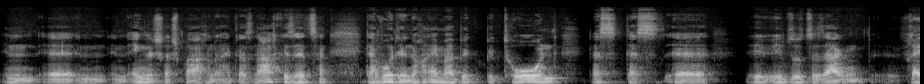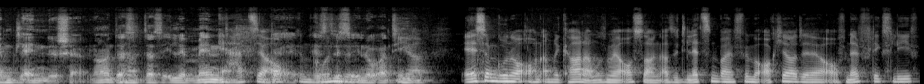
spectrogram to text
in, äh, in, in englischer Sprache noch etwas nachgesetzt hat, da wurde noch einmal betont, dass das äh, sozusagen fremdländische, ne? das, ja. das Element er hat's ja auch der, im des Innovativen. Ja. Er ist im Grunde auch ein Amerikaner, muss man ja auch sagen. Also die letzten beiden Filme, Okja, der auf Netflix lief,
